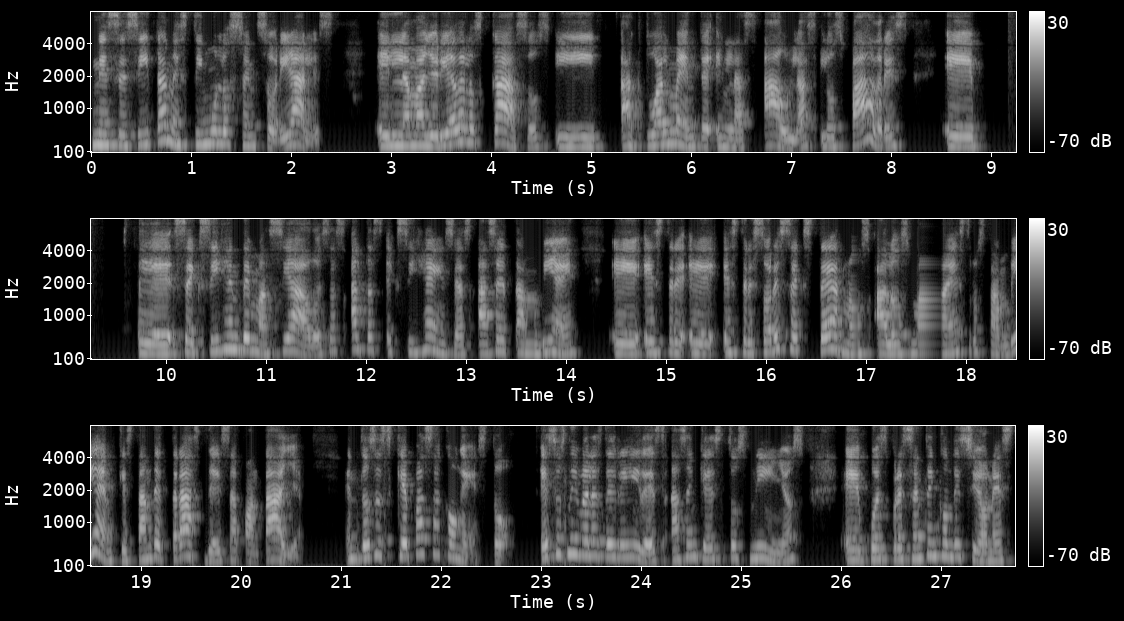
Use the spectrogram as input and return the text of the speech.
Necesitan estímulos sensoriales. En la mayoría de los casos y actualmente en las aulas, los padres eh, eh, se exigen demasiado. Esas altas exigencias hacen también eh, eh, estresores externos a los maestros también, que están detrás de esa pantalla. Entonces, ¿qué pasa con esto? Esos niveles de rigidez hacen que estos niños pues presenten condiciones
